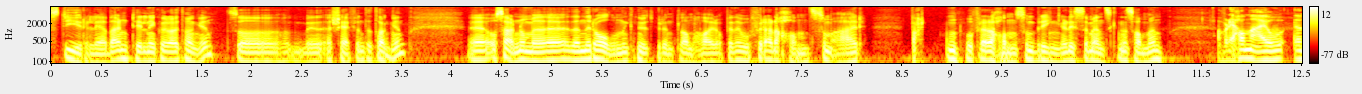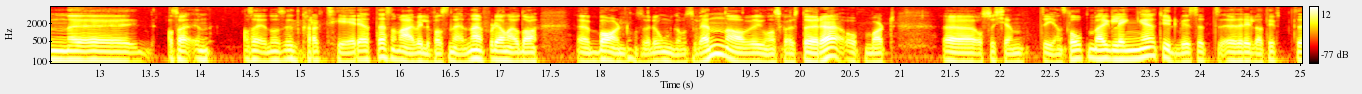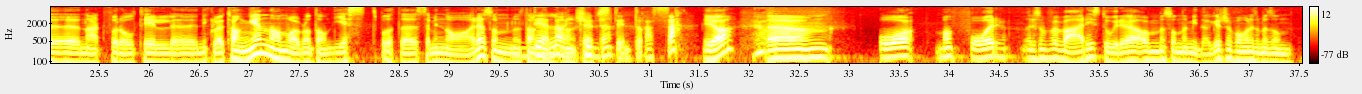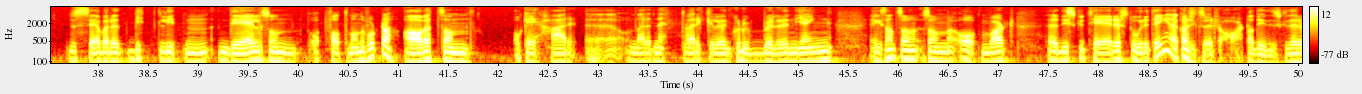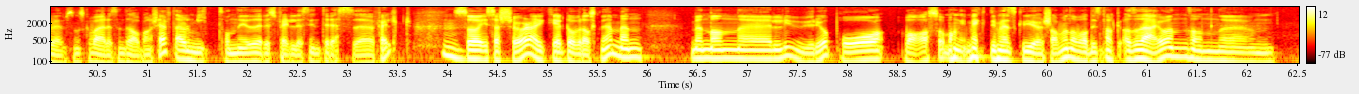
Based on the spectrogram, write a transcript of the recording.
styrelederen til Nicolai Tangen, så sjefen til Tangen. Og så er det noe med den rollen Knut Brundtland har oppi det. Hvorfor er det han som er verten? Hvorfor er det han som bringer disse menneskene sammen? Ja, fordi han er jo en, eh, altså en, altså en, karakter i dette som er veldig fascinerende. Fordi han er jo da eh, barndoms- eller ungdomsvenn av Jonas Gahr Støre. Åpenbart eh, også kjent Jens Stoltenberg lenge. Tydeligvis et, et relativt eh, nært forhold til uh, Nicolai Tangen. Han var jo bl.a. gjest på dette seminaret som Tangen Deler en kunstinteresse. Ja. Um, og man får liksom For hver historie om sånne middager, så får man liksom en sånn Du ser bare et bitte liten del, sånn oppfatter man det fort, da, av et sånn Ok, her eh, Om det er et nettverk eller en klubb eller en gjeng ikke sant, som, som åpenbart eh, diskuterer store ting. Det er kanskje ikke så rart at de diskuterer hvem som skal være sentralbanksjef. Det er vel midt sånn i deres felles interessefelt. Mm. Så i seg sjøl er det ikke helt overraskende. Men, men man eh, lurer jo på hva så mange mektige mennesker gjør sammen, og hva de snakker Altså det er jo en sånn eh,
